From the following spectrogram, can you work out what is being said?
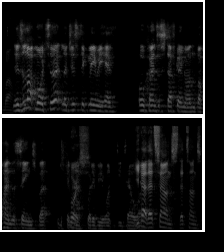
Wow. There's a lot more to it. Logistically, we have all kinds of stuff going on behind the scenes, but you can ask whatever you want detail. Yeah, that sounds that sounds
